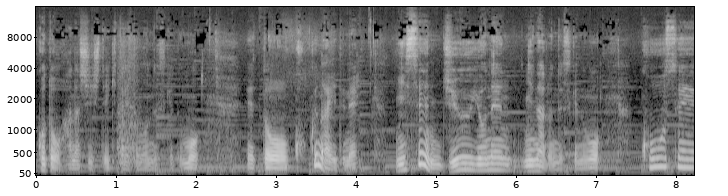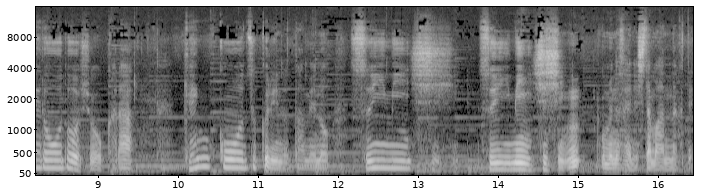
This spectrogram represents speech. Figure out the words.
ことを話していきたいと思うんですけども、えっと、国内でね2014年になるんですけども厚生労働省から健康づくりのための睡眠指針睡眠指針ごめんなさいね下回んなくて。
